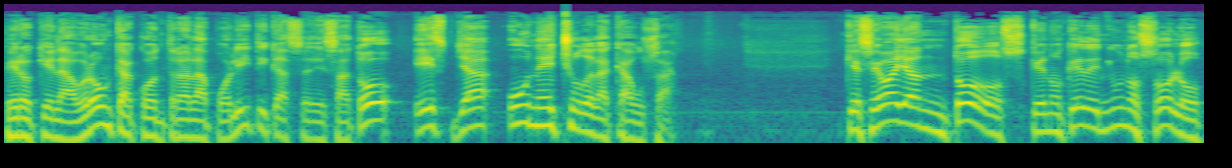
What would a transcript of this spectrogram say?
pero que la bronca contra la política se desató es ya un hecho de la causa. Que se vayan todos, que no quede ni uno solo,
